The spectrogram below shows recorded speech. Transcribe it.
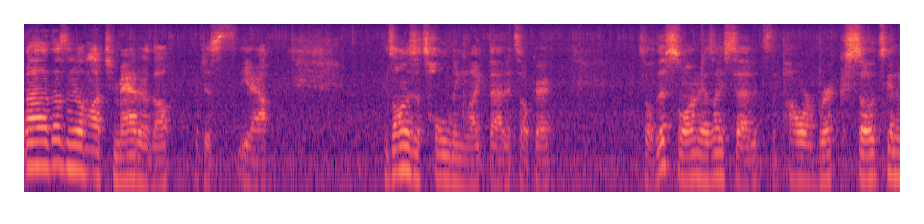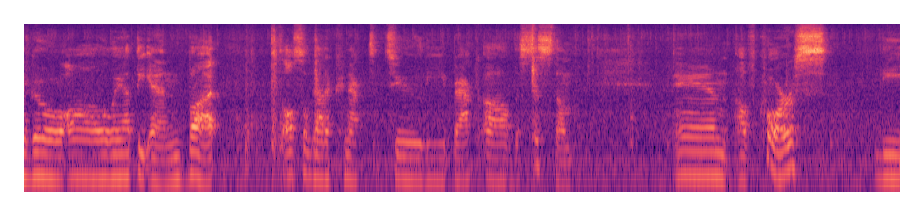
well, it doesn't really much matter, though. It just, yeah. As long as it's holding like that, it's okay. So this one, as I said, it's the power brick, so it's going to go all the way at the end, but it's also got to connect to the back of the system. And, of course, the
